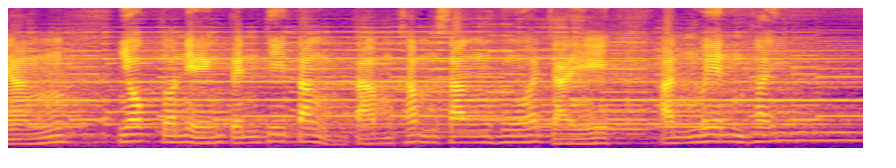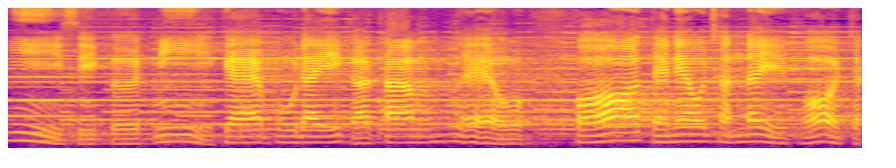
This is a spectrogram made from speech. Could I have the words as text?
หยัง ยกตนเองเป็นที่ตั้งตามคำสั่งหัวใจ อันเว้นไผสิเกิดมีแก่ผู้ใดก็ตามแล้ว ขอแต่แนวฉันได้พอใจ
